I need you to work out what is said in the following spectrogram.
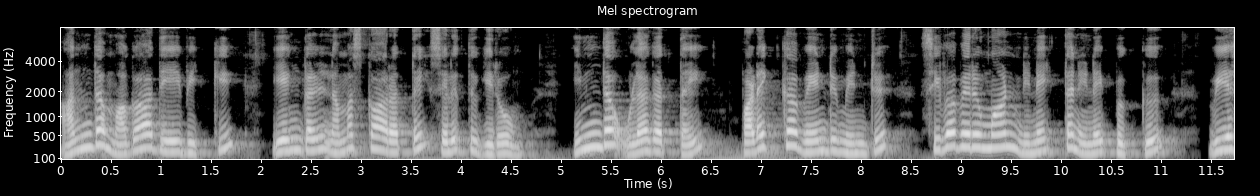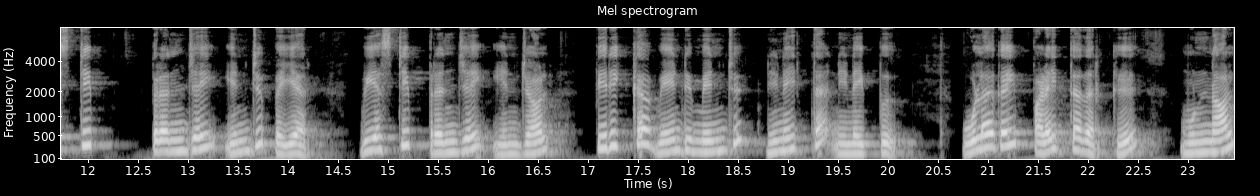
அந்த மகாதேவிக்கு எங்கள் நமஸ்காரத்தை செலுத்துகிறோம். இந்த உலகத்தை படைக்க வேண்டுமென்று சிவபெருமான் நினைத்த நினைப்புக்கு வியஷ்டி பிரஞ்சை என்று பெயர். வியஷ்டி பிரஞ்சை என்றால் பிரிக்க வேண்டுமென்று நினைத்த நினைப்பு. உலகை படைத்ததற்கு முன்னால்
